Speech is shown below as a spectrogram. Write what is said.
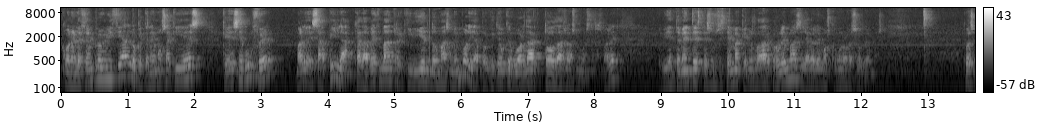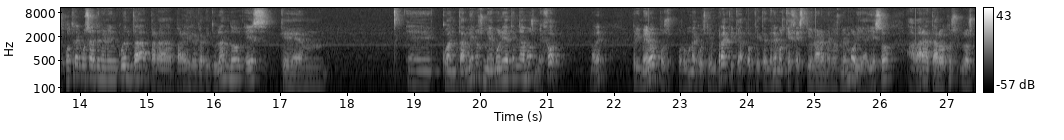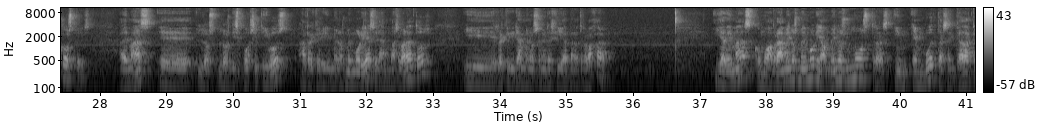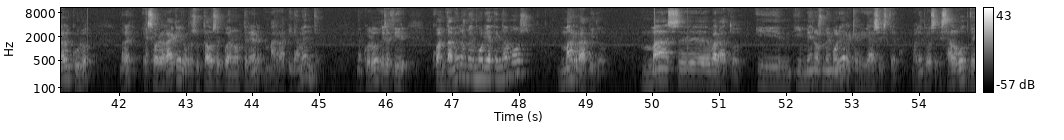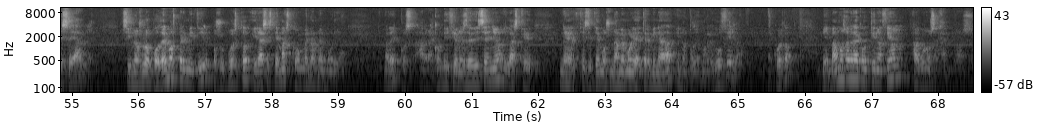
Con el ejemplo inicial, lo que tenemos aquí es que ese buffer, ¿vale? Esa pila, cada vez van requiriendo más memoria, porque tengo que guardar todas las muestras, ¿vale? Evidentemente, este es un sistema que nos va a dar problemas y ya veremos cómo lo resolvemos. Pues otra cosa a tener en cuenta, para, ir recapitulando, es que eh, cuanta menos memoria tengamos, mejor, ¿vale? Primero, pues por una cuestión práctica, porque tendremos que gestionar menos memoria y eso abarata los, costes. Además, eh, los, los, dispositivos, al requerir menos memoria, serán más baratos y requerirán menos energía para trabajar. Y además, como habrá menos memoria o menos muestras envueltas en cada cálculo, ¿vale? Eso hará que los resultados se puedan obtener más rápidamente, ¿de acuerdo? Es decir, cuanta menos memoria tengamos, más rápido, más eh, barato y, menos memoria requerirá el sistema, ¿vale? Entonces es algo deseable. Si nos lo podemos permitir, por supuesto, ir a sistemas con menos memoria, ¿vale? Pues habrá condiciones de diseño en las que necesitemos una memoria determinada y no podemos reducirla, ¿de acuerdo? Bien, vamos a ver a continuación algunos ejemplos.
